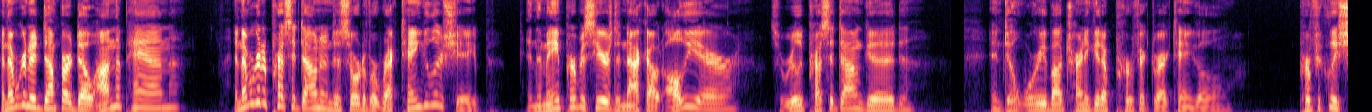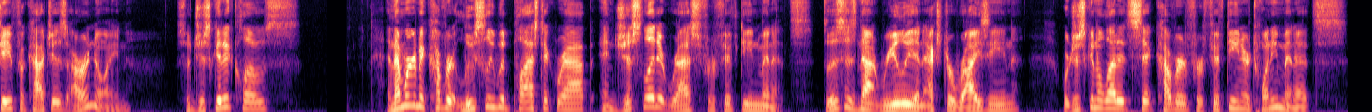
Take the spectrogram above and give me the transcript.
And then we're going to dump our dough on the pan. And then we're going to press it down into sort of a rectangular shape. And the main purpose here is to knock out all the air. So really press it down good. And don't worry about trying to get a perfect rectangle. Perfectly shaped focaccias are annoying, so just get it close. And then we're going to cover it loosely with plastic wrap and just let it rest for 15 minutes. So this is not really an extra rising. We're just going to let it sit covered for 15 or 20 minutes.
